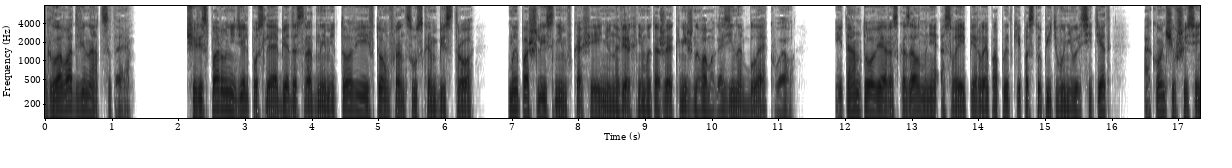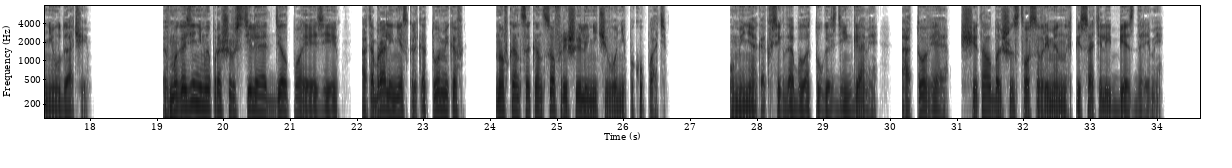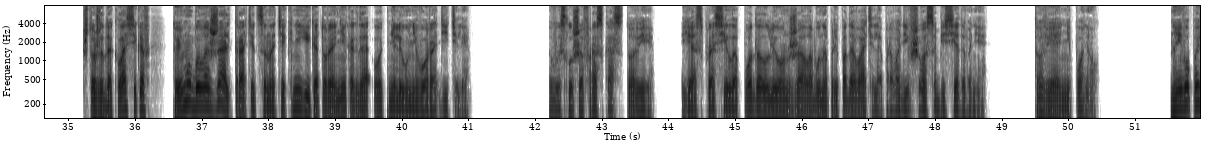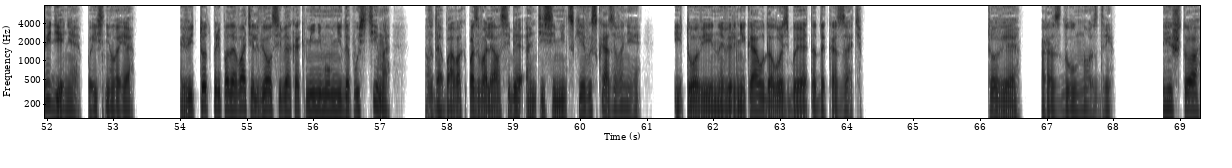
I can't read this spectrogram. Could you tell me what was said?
Глава 12. Через пару недель после обеда с родными Товией в том французском бистро мы пошли с ним в кофейню на верхнем этаже книжного магазина Blackwell. И там Товия рассказал мне о своей первой попытке поступить в университет, окончившейся неудачей. В магазине мы прошерстили отдел поэзии, отобрали несколько томиков, но в конце концов решили ничего не покупать. У меня, как всегда, было туго с деньгами, а Товия считал большинство современных писателей бездарями. Что же до классиков, то ему было жаль тратиться на те книги, которые некогда отняли у него родители. Выслушав рассказ Товии, я спросила, подал ли он жалобу на преподавателя, проводившего собеседование. Товия не понял. «На его поведение», — пояснила я. «Ведь тот преподаватель вел себя как минимум недопустимо, Вдобавок позволял себе антисемитские высказывания, и Товии наверняка удалось бы это доказать. Товия раздул ноздри. «И что?»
